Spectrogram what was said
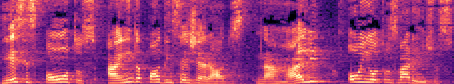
E esses pontos ainda podem ser gerados na Ali ou em outros varejos.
